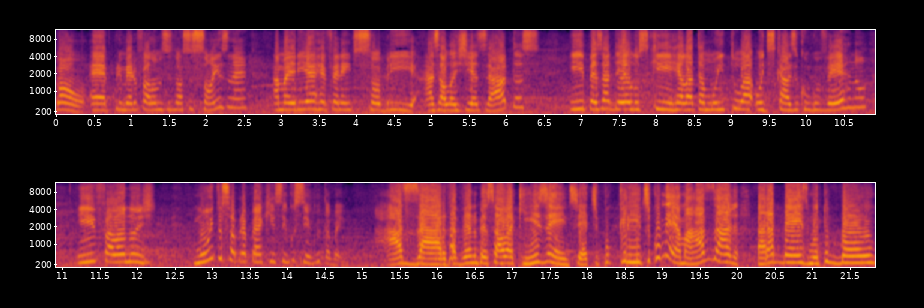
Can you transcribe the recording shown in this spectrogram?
Bom, é, primeiro falamos dos nossos sonhos, né? A maioria é referente sobre as aulas de exatas e pesadelos que relata muito a- o descaso com o governo e falando muito sobre a PEC 55 também. Arrasaram, tá vendo o pessoal aqui, gente? É tipo crítico mesmo, arrasaram. Parabéns, muito bom.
